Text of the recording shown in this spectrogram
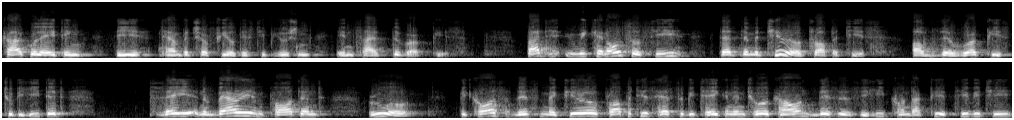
calculating the temperature field distribution inside the workpiece. But we can also see that the material properties of the workpiece to be heated play a very important role because this material properties has to be taken into account. This is the heat conductivity,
